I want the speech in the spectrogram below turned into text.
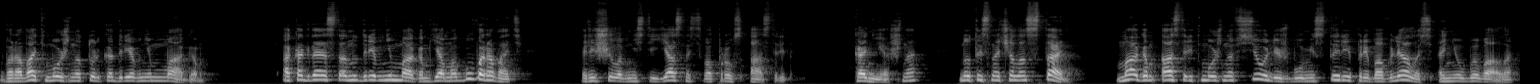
«Воровать можно только древним магам». «А когда я стану древним магом, я могу воровать?» – решила внести ясность в вопрос Астрид. «Конечно. Но ты сначала стань. Магам Астрид можно все, лишь бы у Мистерии прибавлялось, а не убывало.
